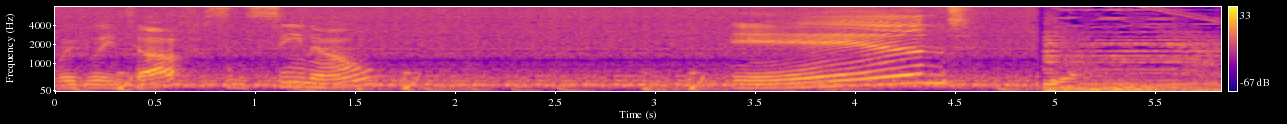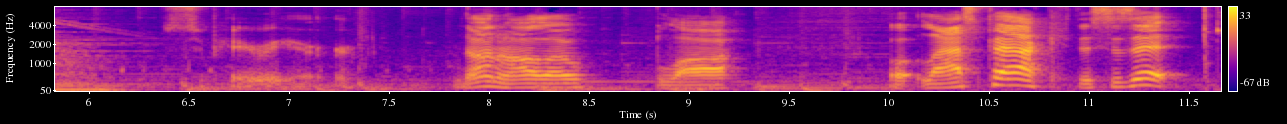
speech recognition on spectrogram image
Wigglytuff, Cinccino. And... Serperior. Non-hollow. Blah. Oh, last pack. This is it.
